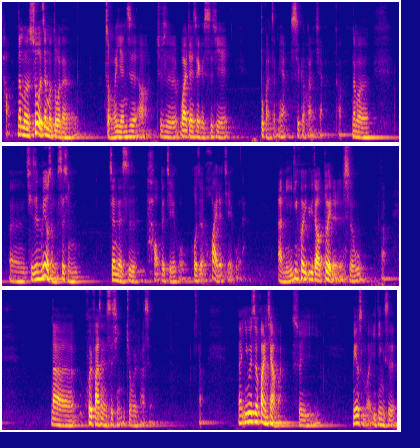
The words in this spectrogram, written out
好，那么说了这么多呢，总而言之啊，就是外在这个世界不管怎么样是个幻想啊，那么呃，其实没有什么事情真的是好的结果或者坏的结果的。啊，你一定会遇到对的人事物啊。那会发生的事情就会发生。啊，那因为是幻象嘛，所以没有什么一定是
